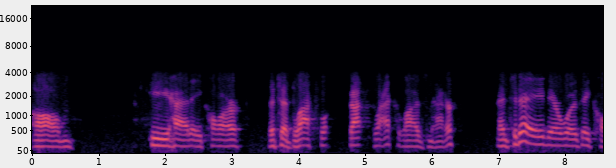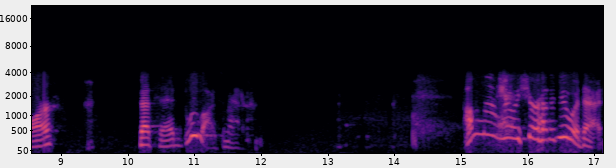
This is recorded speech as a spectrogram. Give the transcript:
Um, he had a car that said Black Black Lives Matter, and today there was a car that said Blue Lives Matter. I'm not really sure how to deal with that.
